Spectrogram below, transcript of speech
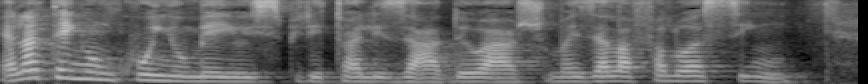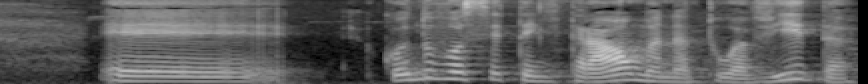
Ela tem um cunho meio espiritualizado, eu acho, mas ela falou assim: é, quando você tem trauma na tua vida,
